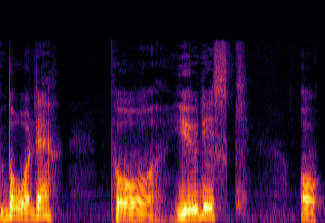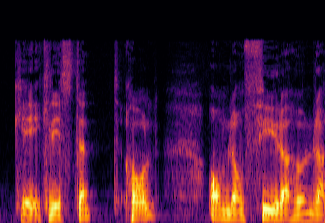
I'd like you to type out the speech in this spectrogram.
både på judisk och eh, kristet håll om de 400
